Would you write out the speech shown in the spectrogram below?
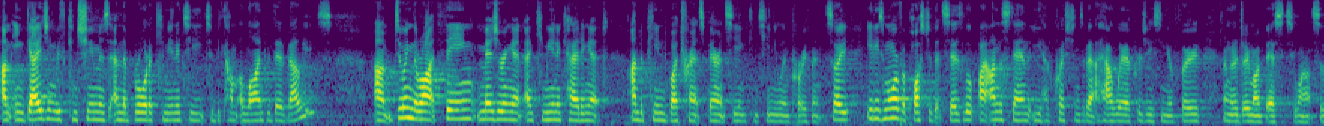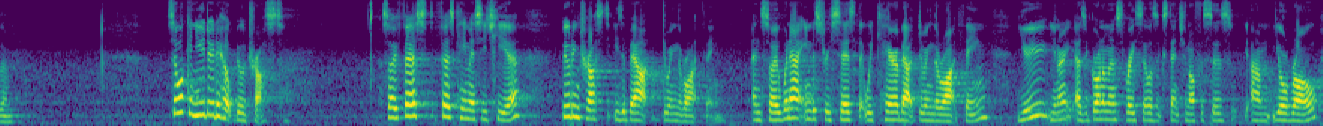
um, engaging with consumers and the broader community to become aligned with their values, um, doing the right thing, measuring it and communicating it underpinned by transparency and continual improvement. So it is more of a posture that says, look, I understand that you have questions about how we're producing your food, and I'm going to do my best to answer them. So what can you do to help build trust? So first, first key message here, building trust is about doing the right thing. And so when our industry says that we care about doing the right thing, you, you know, as agronomists, resellers, extension officers, um, your role,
